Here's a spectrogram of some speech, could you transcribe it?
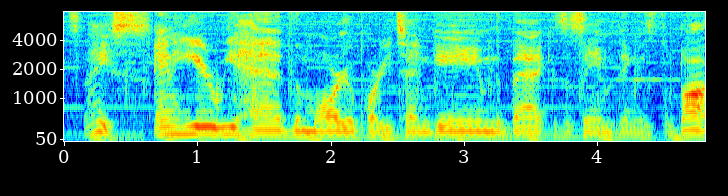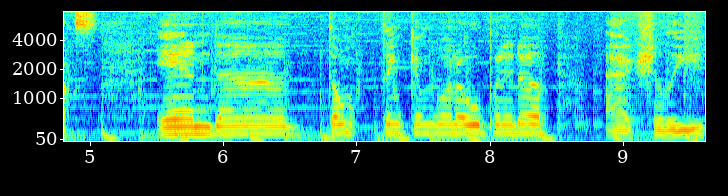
it's nice. And here we have the Mario Party 10 game. The back is the same thing as the box, and uh, don't think I'm going to open it up, actually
